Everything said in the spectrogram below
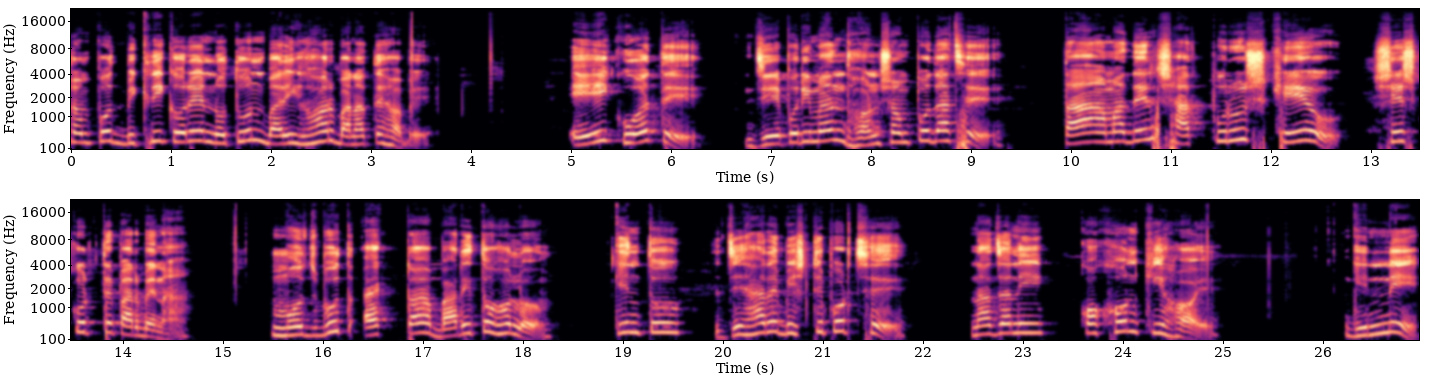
সম্পদ বিক্রি করে নতুন বাড়িঘর বানাতে হবে। এই কুয়াতে যে পরিমাণ ধন সম্পদ আছে, তা আমাদের সাত পুরুষ খেয়েও শেষ করতে পারবে না। মজবুত একটা বাড়ি তো হলো, কিন্তু যে হারে বৃষ্টি পড়ছে, না জানি কখন কি হয়। গিন্নি,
